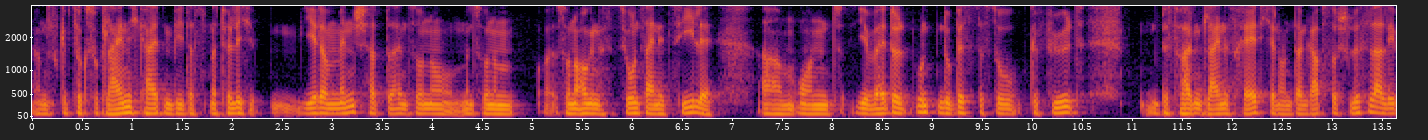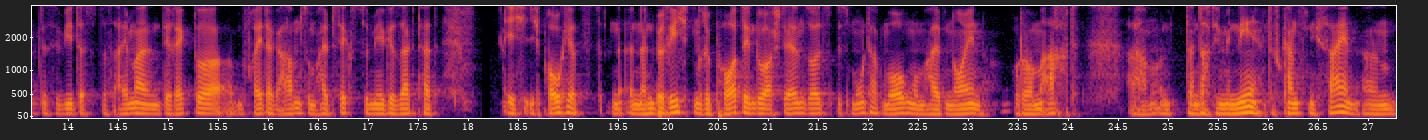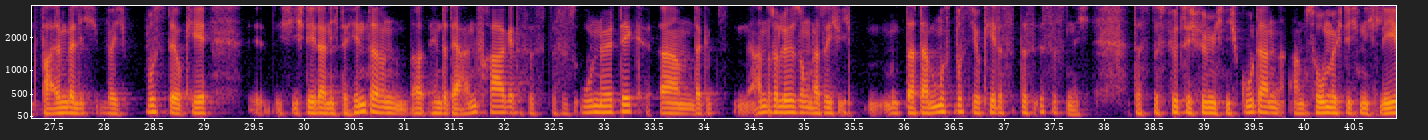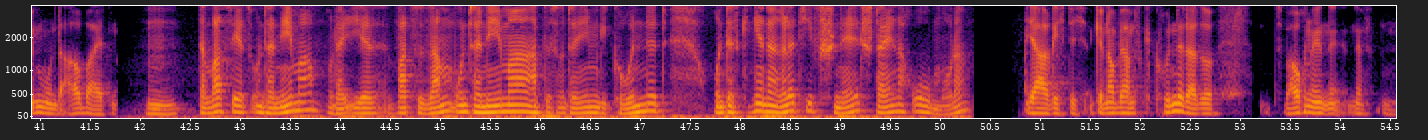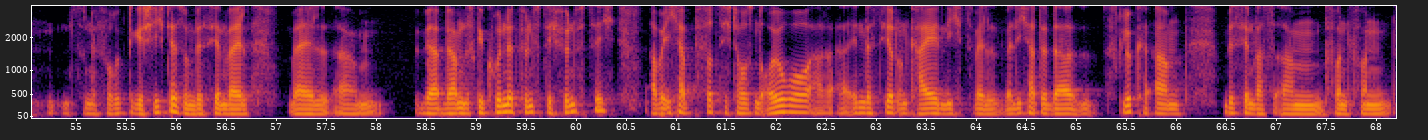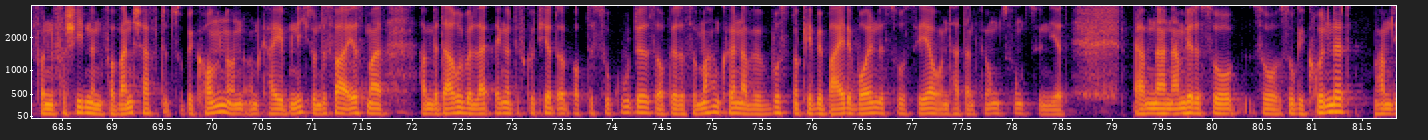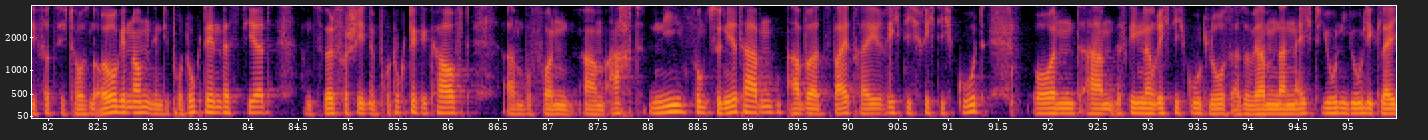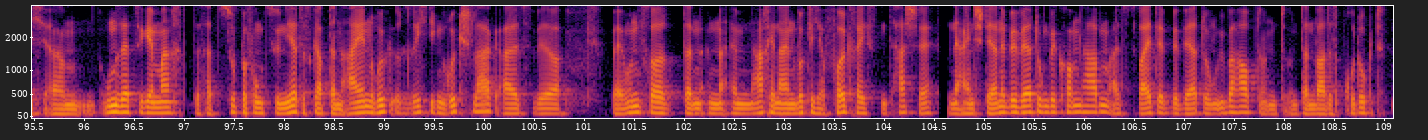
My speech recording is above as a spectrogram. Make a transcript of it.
Ähm, es gibt so, so Kleinigkeiten wie, dass natürlich jeder Mensch hat in so, einer, in so, einem, so einer Organisation seine Ziele. Ähm, und je weiter unten du bist, desto gefühlt bist du halt ein kleines Rädchen. Und dann gab es so Schlüsselerlebnisse, wie dass, dass einmal ein Direktor am Freitagabend um halb sechs zu mir gesagt hat, ich, ich brauche jetzt einen Bericht, einen Report, den du erstellen sollst bis Montagmorgen um halb neun oder um acht. Ähm, und dann dachte ich mir, nee, das kann es nicht sein. Ähm, vor allem, weil ich, weil ich wusste, okay, ich, ich stehe da nicht dahinter, äh, hinter der Anfrage, das ist, das ist unnötig. Ähm, da gibt es andere Lösungen. Also ich, ich da, da muss, wusste ich, okay, das, das ist es nicht. Das, das fühlt sich für mich nicht gut an. So möchte ich nicht leben und arbeiten. Hm. Dann warst du jetzt Unternehmer oder ihr war zusammen Unternehmer, habt das Unternehmen gegründet und das ging ja dann relativ schnell steil nach oben, oder? Ja, richtig. Genau, wir haben es gegründet. Also es war auch eine, eine, so eine verrückte Geschichte, so ein bisschen, weil, weil ähm, wir, wir haben das gegründet 50-50, aber ich habe 40.000 Euro äh, investiert und Kai nichts, weil, weil ich hatte da das Glück, ähm, ein bisschen was ähm, von, von, von verschiedenen Verwandtschaften zu bekommen und, und Kai eben nicht. Und das war erstmal, haben wir darüber länger diskutiert, ob, ob das so gut ist, ob wir das so machen können, aber wir wussten, okay, wir beide wollen das so sehr und hat dann für uns funktioniert. Ähm, dann haben wir das so, so, so gegründet haben die 40.000 Euro genommen, in die Produkte investiert, haben zwölf verschiedene Produkte gekauft, ähm, wovon ähm, acht nie nie funktioniert haben, aber zwei, drei richtig, richtig gut. Und ähm, es ging dann richtig gut los. Also wir haben dann echt Juni, Juli gleich ähm, Umsätze gemacht. Das hat super funktioniert. Es gab dann einen rück richtigen Rückschlag, als wir bei unserer dann im Nachhinein wirklich erfolgreichsten Tasche eine Ein-Sterne-Bewertung bekommen haben, als zweite Bewertung überhaupt. Und, und dann war das Produkt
